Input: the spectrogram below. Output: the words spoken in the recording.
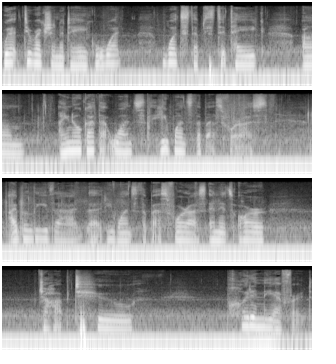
what direction to take, what what steps to take. Um, I know God that wants He wants the best for us. I believe that that He wants the best for us, and it's our job to put in the effort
